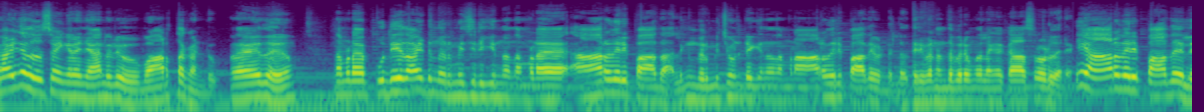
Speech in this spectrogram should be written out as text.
കഴിഞ്ഞ ദിവസം ഇങ്ങനെ ഞാനൊരു വാർത്ത കണ്ടു. അതായത് നമ്മുടെ പുതിയതായിട്ട് നിർമ്മിച്ചിരിക്കുന്ന നമ്മുടെ ആറുവരി പാത അല്ലെങ്കിൽ നിർമ്മിച്ചുകൊണ്ടിരിക്കുന്ന നമ്മുടെ ആറുവരി പാതയുണ്ടല്ലോ തിരുവനന്തപുരം മുതൽ അങ്ങ് കാസർഗോഡ് വരെ. ഈ ആറുവരി പാതയിൽ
